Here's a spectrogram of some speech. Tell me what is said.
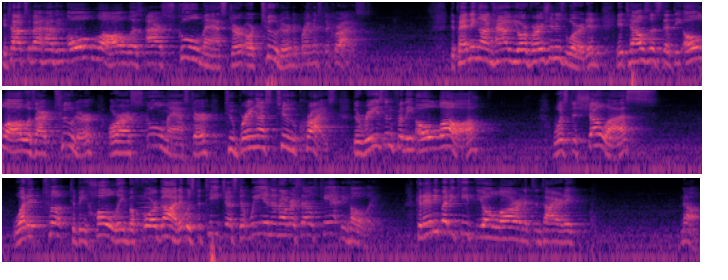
it talks about how the old law was our schoolmaster or tutor to bring us to Christ. Depending on how your version is worded, it tells us that the old law was our tutor or our schoolmaster to bring us to Christ. The reason for the old law was to show us what it took to be holy before God. It was to teach us that we in and of ourselves can't be holy. Can anybody keep the old law in its entirety? No.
